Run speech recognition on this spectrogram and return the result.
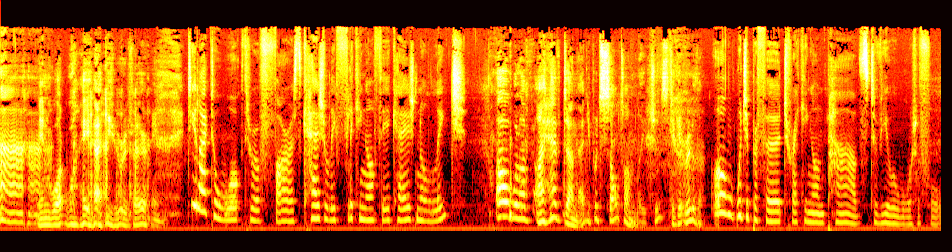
Uh-huh. In what way are you referring? Do you like to walk through a forest casually flicking off the occasional leech? Oh, well, I've, I have done that. You put salt on leeches to get rid of them. Or would you prefer trekking on paths to view a waterfall?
